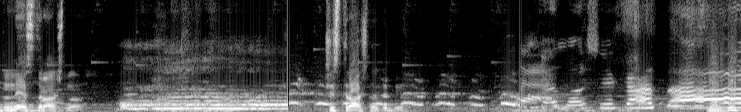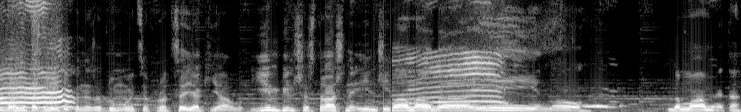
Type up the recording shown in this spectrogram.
Не страшно. Чи страшно тобі? Мабуть, вони так глибоко не задумуються про це, як я. Їм більше страшне інше. Помагай, ну. До мами, так?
